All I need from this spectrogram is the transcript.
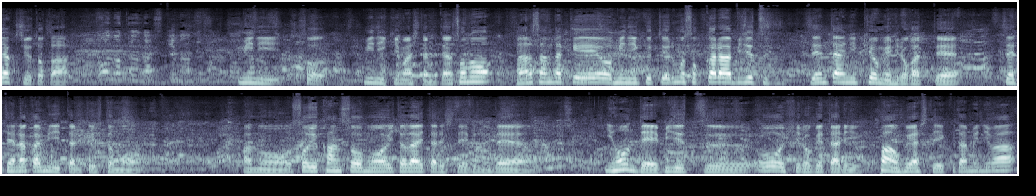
若冲とか大野くんが好きなんです見にそう見に行きましたみたいな。その奈良さんだけを見に行くっていうよりもそこから美術全体に興味が広がって全展覧会見に行ったりという人もあのそういう感想もいただいたりしているので日本で美術を広げたりファンを増やしていくためには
